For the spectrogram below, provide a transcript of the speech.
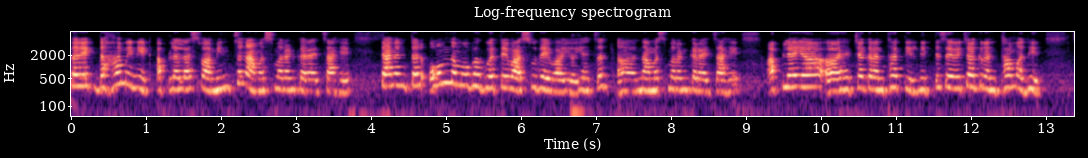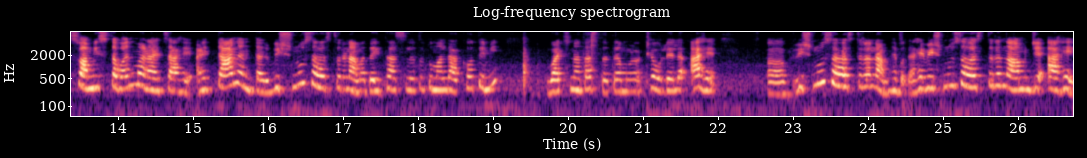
तर एक दहा मिनिट आपल्याला स्वामींचं नामस्मरण करायचं आहे. त्यानंतर ओम नमो भगवते वासुदेवाय ह्याचं नामस्मरण करायचं आहे. आपल्या या ह्याच्या ग्रंथातील नित्यसेवेच्या ग्रंथामधील स्वामी स्तवन म्हणायचं आहे. आणि त्यानंतर विष्णू सहस्त्रनाम आता इथं असलं तर तुम्हाला दाखवते मी. वाचनात असतं त्यामुळं ठेवलेलं आहे. विष्णू सहस्त्रनाम हे बघा हे विष्णू सहस्त्रनाम जे आहे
